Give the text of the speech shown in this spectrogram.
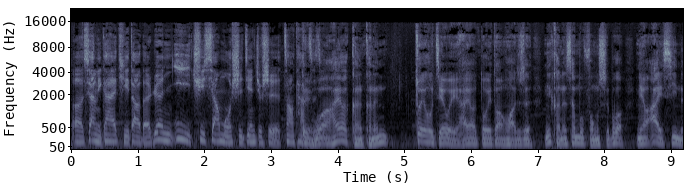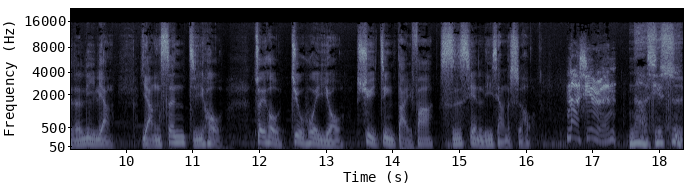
呃，像你刚才提到的，任意去消磨时间就是糟蹋自己。我还要可可能最后结尾还要多一段话，就是你可能生不逢时，不过你要爱惜你的力量，养生及后，最后就会有蓄劲待发、实现理想的时候。那些人，那些事。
